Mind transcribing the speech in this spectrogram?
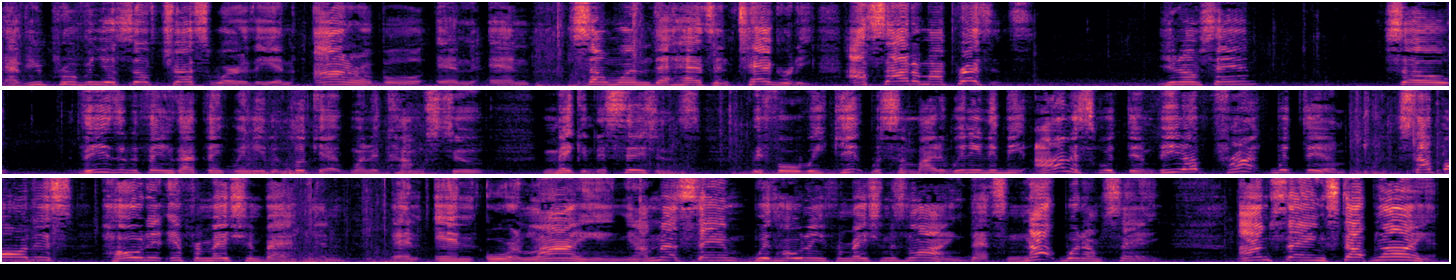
Have you proven yourself trustworthy and honorable and, and someone that has integrity outside of my presence? You know what I'm saying? So these are the things I think we need to look at when it comes to making decisions before we get with somebody. We need to be honest with them, be upfront with them. Stop all this holding information back and and in or lying. You know, I'm not saying withholding information is lying. That's not what I'm saying. I'm saying stop lying.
